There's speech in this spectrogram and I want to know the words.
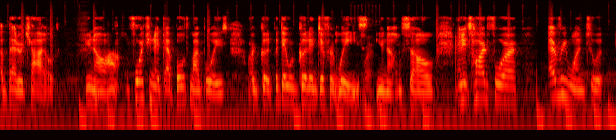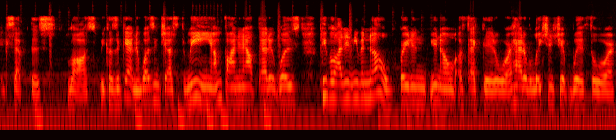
a better child. You know, I'm fortunate that both my boys are good, but they were good in different ways. Right. You know, so and it's hard for everyone to accept this loss because again it wasn't just me i'm finding out that it was people i didn't even know braeden you know affected or had a relationship with or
